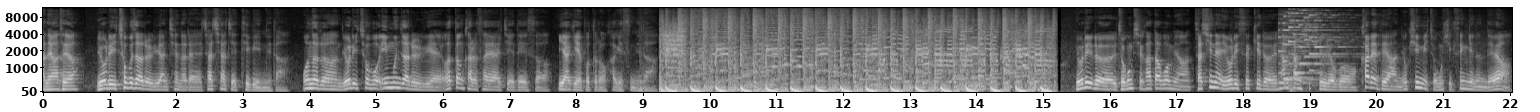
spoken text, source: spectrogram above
안녕하세요. 요리 초보자를 위한 채널의 자취아재 TV입니다. 오늘은 요리 초보 입문자를 위해 어떤 칼을 사야 할지에 대해서 이야기해 보도록 하겠습니다. 요리를 조금씩 하다 보면 자신의 요리 스킬을 향상시키려고 칼에 대한 욕심이 조금씩 생기는데요.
